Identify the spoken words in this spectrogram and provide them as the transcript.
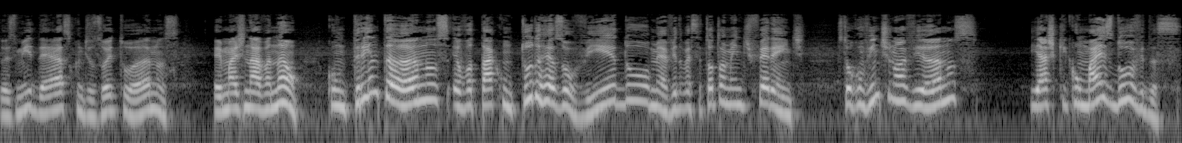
2010, com 18 anos, eu imaginava, não, com 30 anos eu vou estar com tudo resolvido, minha vida vai ser totalmente diferente. Estou com 29 anos e acho que com mais dúvidas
